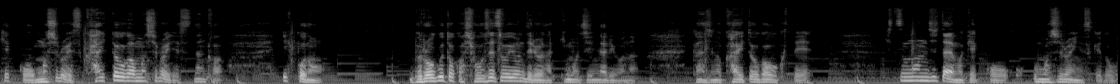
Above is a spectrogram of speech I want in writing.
結構面白いです。回答が面白いです。なんか、一個のブログとか小説を読んでるような気持ちになるような感じの回答が多くて、質問自体も結構面白いんですけど、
